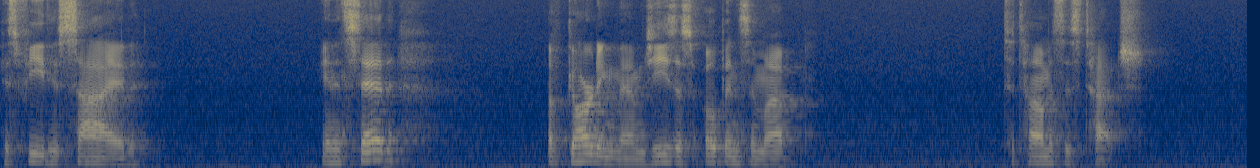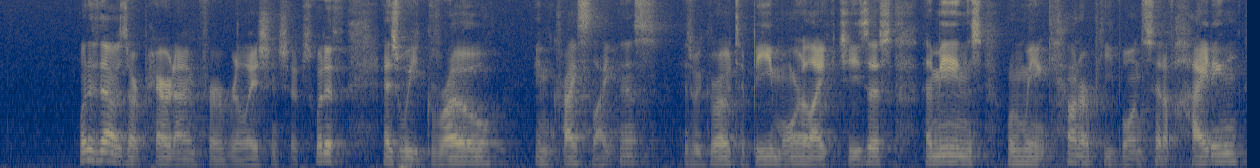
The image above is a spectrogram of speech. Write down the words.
his feet, his side. And instead of guarding them, Jesus opens him up to Thomas's touch. What if that was our paradigm for relationships? What if, as we grow in Christ likeness, as we grow to be more like Jesus, that means when we encounter people, instead of hiding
